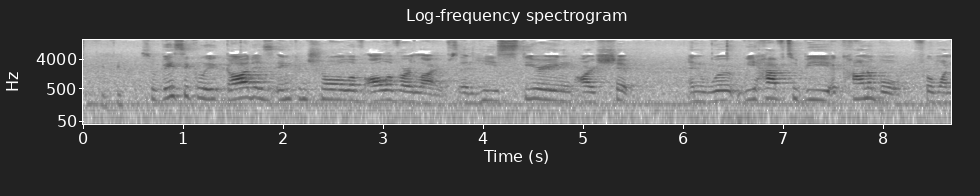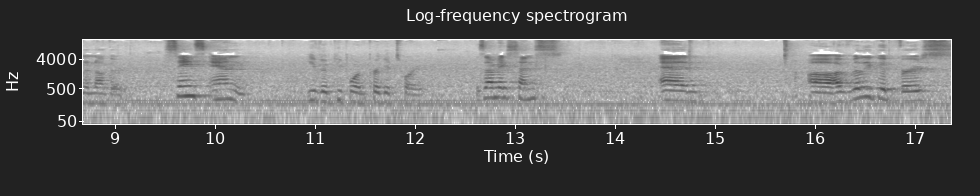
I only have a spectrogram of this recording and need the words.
so basically, God is in control of all of our lives and He's steering our ship, and we we have to be accountable for one another saints and even people in purgatory. Does that make sense? And uh, a really good verse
